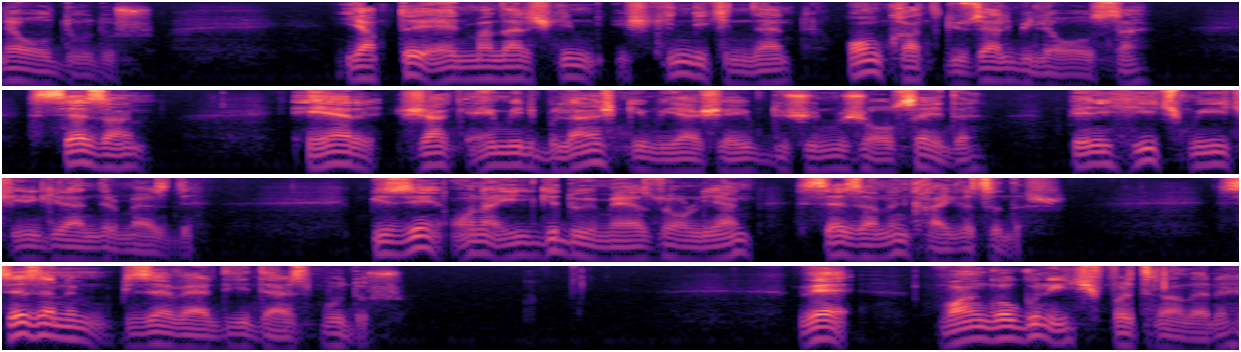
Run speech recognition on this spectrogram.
ne olduğudur. Yaptığı elmalar şkin, şkindikinden on kat güzel bile olsa, Sezan eğer Jacques Emile Blanche gibi yaşayıp düşünmüş olsaydı, beni hiç mi hiç ilgilendirmezdi. Bizi ona ilgi duymaya zorlayan Sezan'ın kaygısıdır. Sezan'ın bize verdiği ders budur. Ve Van Gogh'un iç fırtınaları,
